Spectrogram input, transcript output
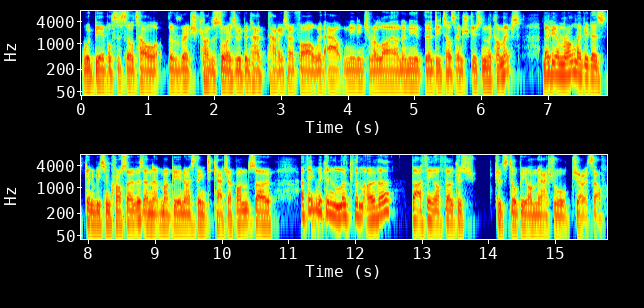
would be able to still tell the rich kinds of stories we've been ha- having so far without needing to rely on any of the details introduced in the comics. Maybe I'm wrong. Maybe there's going to be some crossovers, and that might be a nice thing to catch up on. So I think we can look them over, but I think our focus could still be on the actual show itself.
